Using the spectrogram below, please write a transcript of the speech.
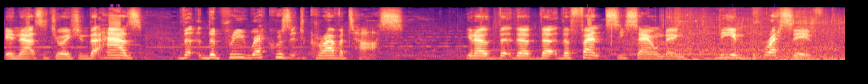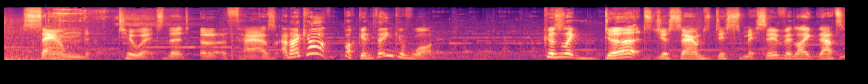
in that situation that has the the prerequisite gravitas? You know, the the the, the fancy sounding, the impressive sound to it that Earth has, and I can't fucking think of one. Because, like, dirt just sounds dismissive, and, like, that's...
